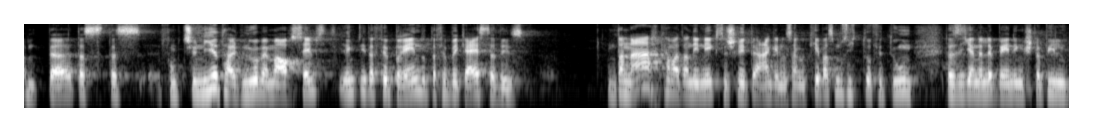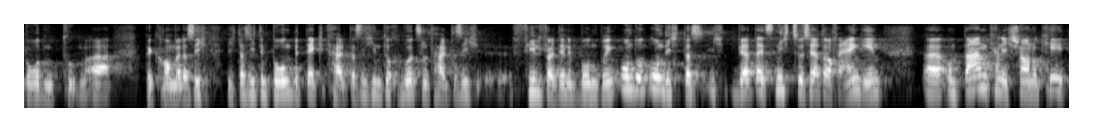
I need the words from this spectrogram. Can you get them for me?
ähm, das, das funktioniert halt nur, wenn man auch selbst irgendwie dafür brennt und dafür begeistert ist. Und danach kann man dann die nächsten Schritte angehen und sagen, okay, was muss ich dafür tun, dass ich einen lebendigen, stabilen Boden äh, bekomme, dass ich, dass ich den Boden bedeckt halte, dass ich ihn durchwurzelt halte, dass ich äh, Vielfalt in den Boden bringe und, und, und. Ich, das, ich werde da jetzt nicht so sehr darauf eingehen. Äh, und dann kann ich schauen, okay,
